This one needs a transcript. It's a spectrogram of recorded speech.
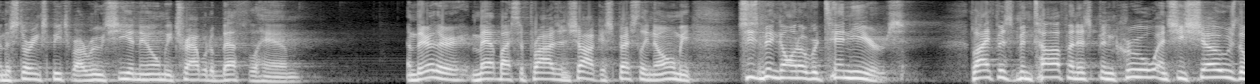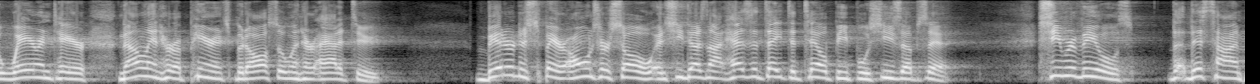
and the stirring speech by Ruth, she and Naomi traveled to Bethlehem. And there they're met by surprise and shock, especially Naomi. She's been gone over 10 years. Life has been tough and it's been cruel, and she shows the wear and tear, not only in her appearance, but also in her attitude. Bitter despair owns her soul, and she does not hesitate to tell people she's upset. She reveals that this time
